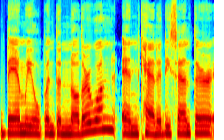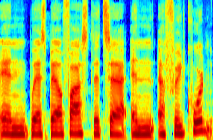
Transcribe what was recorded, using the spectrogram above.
then we opened another one in Kennedy Centre in West Belfast. It's a, in a food court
